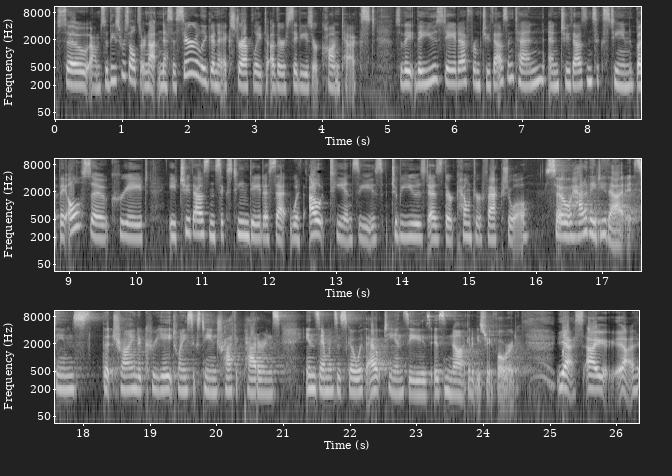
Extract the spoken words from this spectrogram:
So, um, so these results are not necessarily going to extrapolate to other cities or context. So, they, they use data from 2010 and 2016, but they also create a 2016 data set without TNCs to be used as their counterfactual. So, how do they do that? It seems that trying to create 2016 traffic patterns in San Francisco without TNCs is not going to be straightforward. Yes, I yeah,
